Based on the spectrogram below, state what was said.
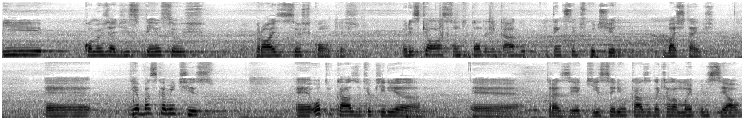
E, como eu já disse, tem os seus prós e seus contras. Por isso que é um assunto tão delicado e tem que ser discutido bastante. É, e é basicamente isso. É, outro caso que eu queria é, trazer aqui seria o caso daquela mãe policial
